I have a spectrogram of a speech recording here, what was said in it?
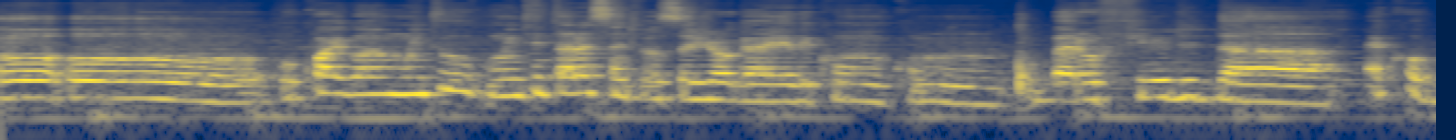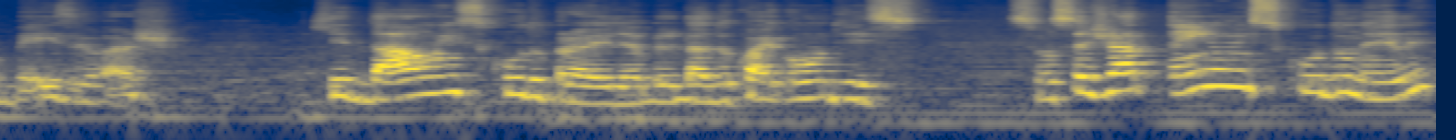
o o, o Qui-Gon é muito, muito interessante você jogar ele com, com o Battlefield da Echo Base, eu acho. Que dá um escudo pra ele. A habilidade do Qui-Gon diz: se você já tem um escudo nele,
